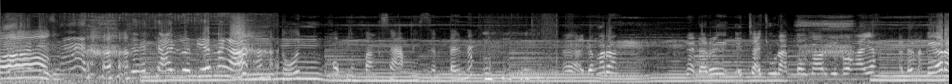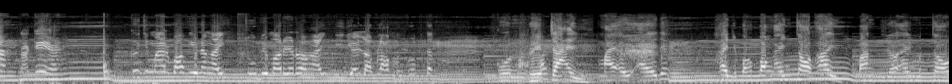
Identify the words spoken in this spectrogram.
បងចាយលឿនទៀតហ្នឹងហ៎តូចហូបនំប៉័ងសាបនេះសិនទៅណាអេឲ្យដឹងអត់ អ្នកដែលចាយជូនអាតូចមករៀនរងថ្ងៃអត់ដឹងគេអត់តាគេហ៎គឺជាម៉ែរបស់វាហ្នឹងហើយជូនវាមករៀនរងថ្ងៃនិយាយឡប់ឡប់មិនគ្រប់ទឹកកូនរៀបចាយម៉ែអើឯងហើយជាបងបងឯងចោលហើយបានយកឯងមកចោល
